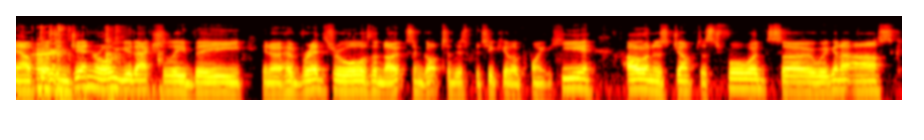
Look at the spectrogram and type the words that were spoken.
Now, of course, in general, you'd actually be, you know, have read through all of the notes and got to this particular point here. Owen has jumped us forward. So we're going to ask,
